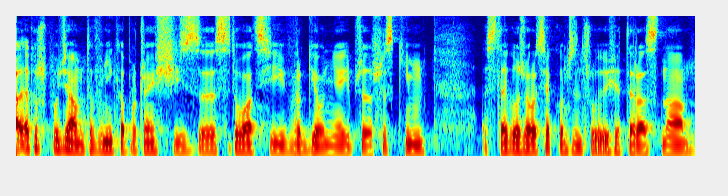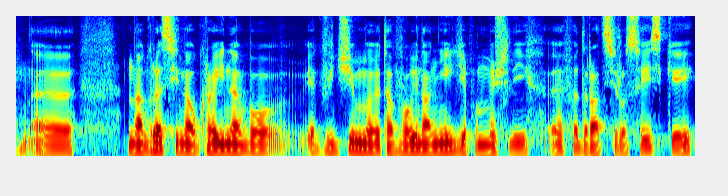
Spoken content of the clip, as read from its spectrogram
Ale jak już powiedziałem, to wynika po części z sytuacji w regionie i przede wszystkim z tego, że Rosja koncentruje się teraz na, e, na agresji na Ukrainę, bo jak widzimy, ta wojna nie idzie po myśli e, Federacji Rosyjskiej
